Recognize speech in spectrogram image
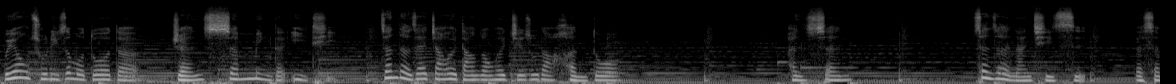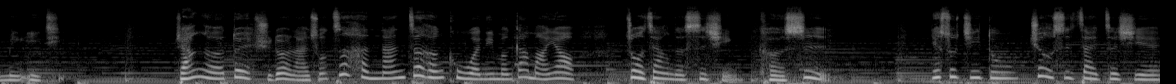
不用处理这么多的人生命的议题。真的，在教会当中会接触到很多。很深，甚至很难启齿的生命议题。然而，对许多人来说，这很难，这很苦啊！你们干嘛要做这样的事情？可是，耶稣基督就是在这些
